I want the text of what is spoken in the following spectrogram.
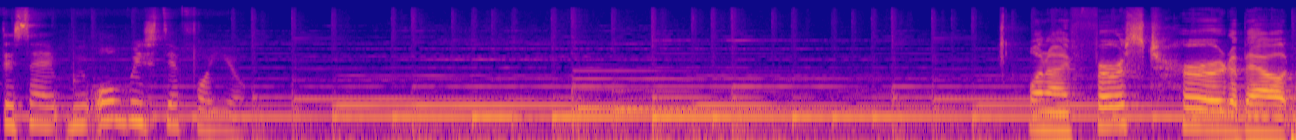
they said, we're always there for you. When I first heard about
